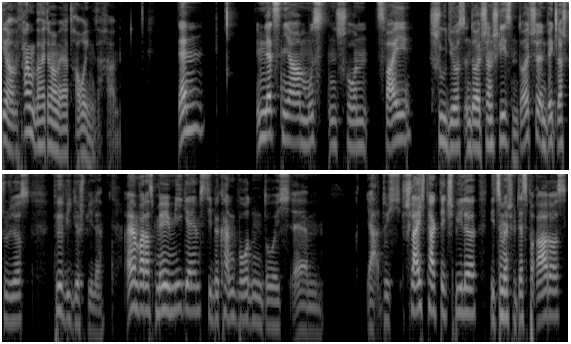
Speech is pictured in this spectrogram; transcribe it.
Genau, wir fangen heute mal mit einer traurigen Sache an. Denn im letzten Jahr mussten schon zwei Studios in Deutschland schließen. Deutsche Entwicklerstudios für Videospiele. Einmal war das Mimi Games, die bekannt wurden durch, ähm, ja, durch Schleichtaktikspiele, wie zum Beispiel Desperados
